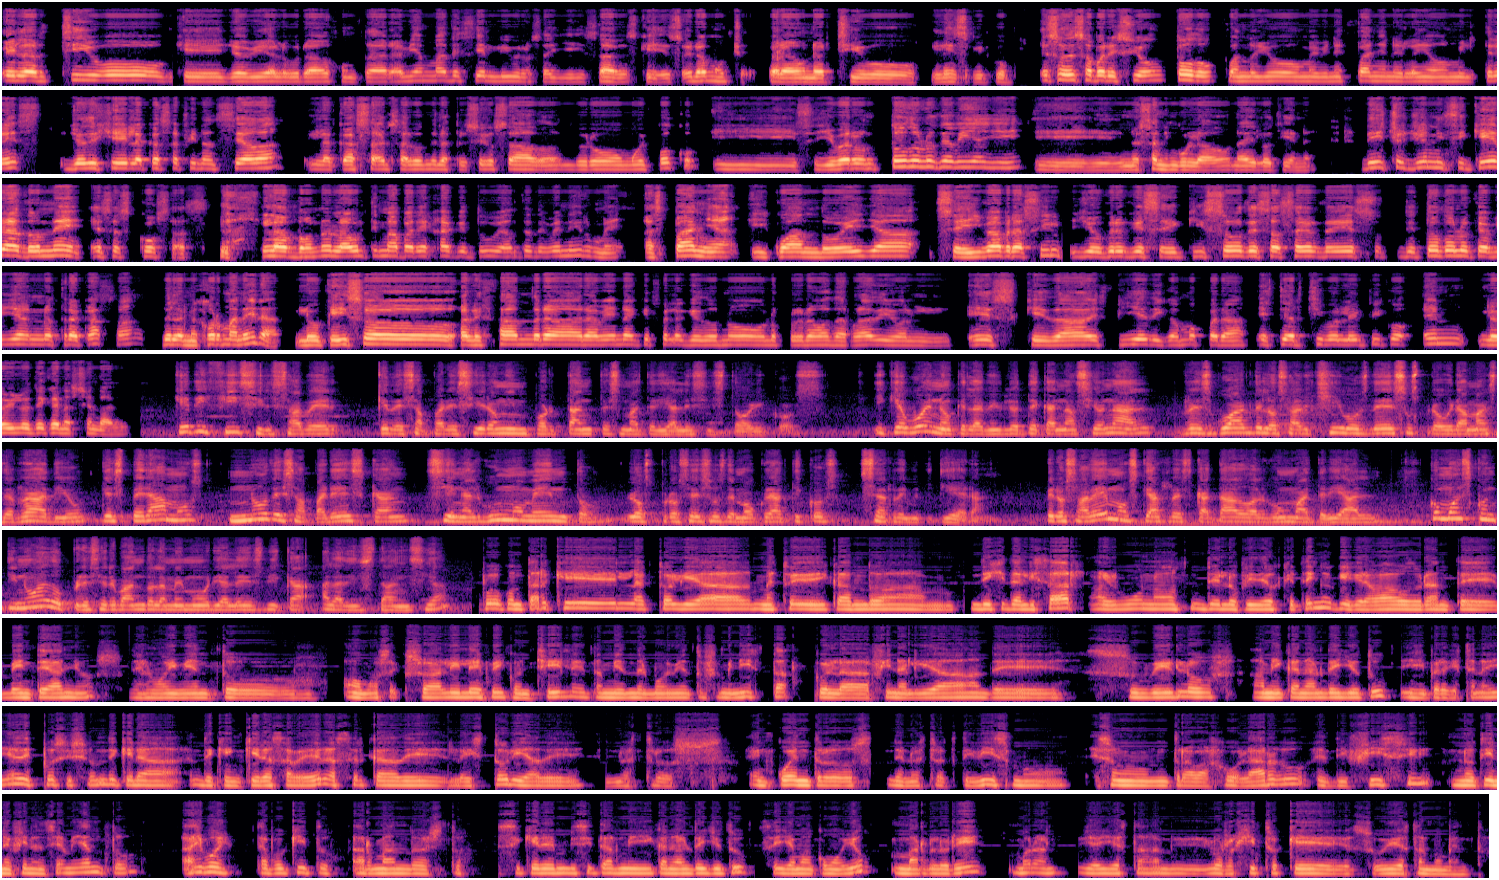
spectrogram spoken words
El archivo que yo había logrado juntar, había más de 100 libros allí, sabes que eso era mucho para un archivo lésbico. Eso desapareció todo cuando yo me vine a España en el año 2003. Yo dejé la casa financiada, la casa del Salón de las Preciosas duró muy poco y se llevaron todo lo que había allí y no está a ningún lado, nadie lo tiene. De hecho, yo ni siquiera doné esas cosas. Las donó la última pareja que tuve antes de venirme a España y cuando ella se iba a Brasil, yo creo que se quiso deshacer de eso, de todo lo que había en nuestra casa de la mejor manera. Lo que hizo Alejandra Aravena, que fue la que donó los programas de radio, es que da pie, digamos, para este archivo lépico en la Biblioteca Nacional. Qué difícil saber que desaparecieron importantes materiales históricos y qué bueno que la Biblioteca Nacional resguarde los archivos de esos programas de radio que esperamos no desaparezcan si en algún momento los procesos democráticos se revirtieran. Pero sabemos que has rescatado algún material. ¿Cómo has continuado preservando la memoria lésbica a la distancia? Puedo contar que en la actualidad me estoy dedicando a digitalizar algunos de los videos que tengo, que he grabado durante 20 años del movimiento homosexual y lésbico en Chile, también del movimiento feminista, con la finalidad de subirlos a mi canal de YouTube y para que estén ahí a disposición de, que de quien quiera saber acerca de la historia de nuestros encuentros, de nuestro activismo. Es un trabajo largo, es difícil, no tiene financiamiento. Ahí voy, de a poquito, armando esto. Si quieren visitar mi canal de YouTube, se llama como yo, Marloré Moral, y ahí están los registros que he subido hasta el momento.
